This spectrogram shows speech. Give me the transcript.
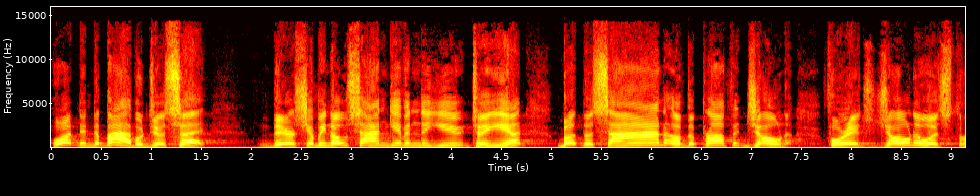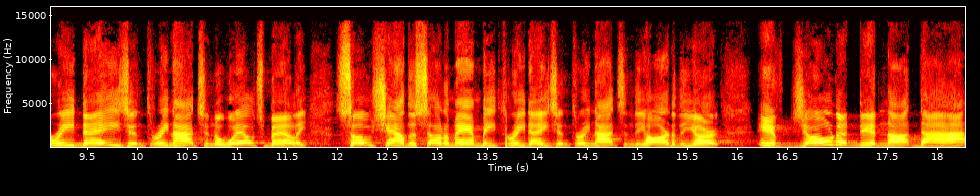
what did the Bible just say? There shall be no sign given to you to yet but the sign of the prophet Jonah. For as Jonah was three days and three nights in the whale's belly, so shall the Son of Man be three days and three nights in the heart of the earth. If Jonah did not die,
